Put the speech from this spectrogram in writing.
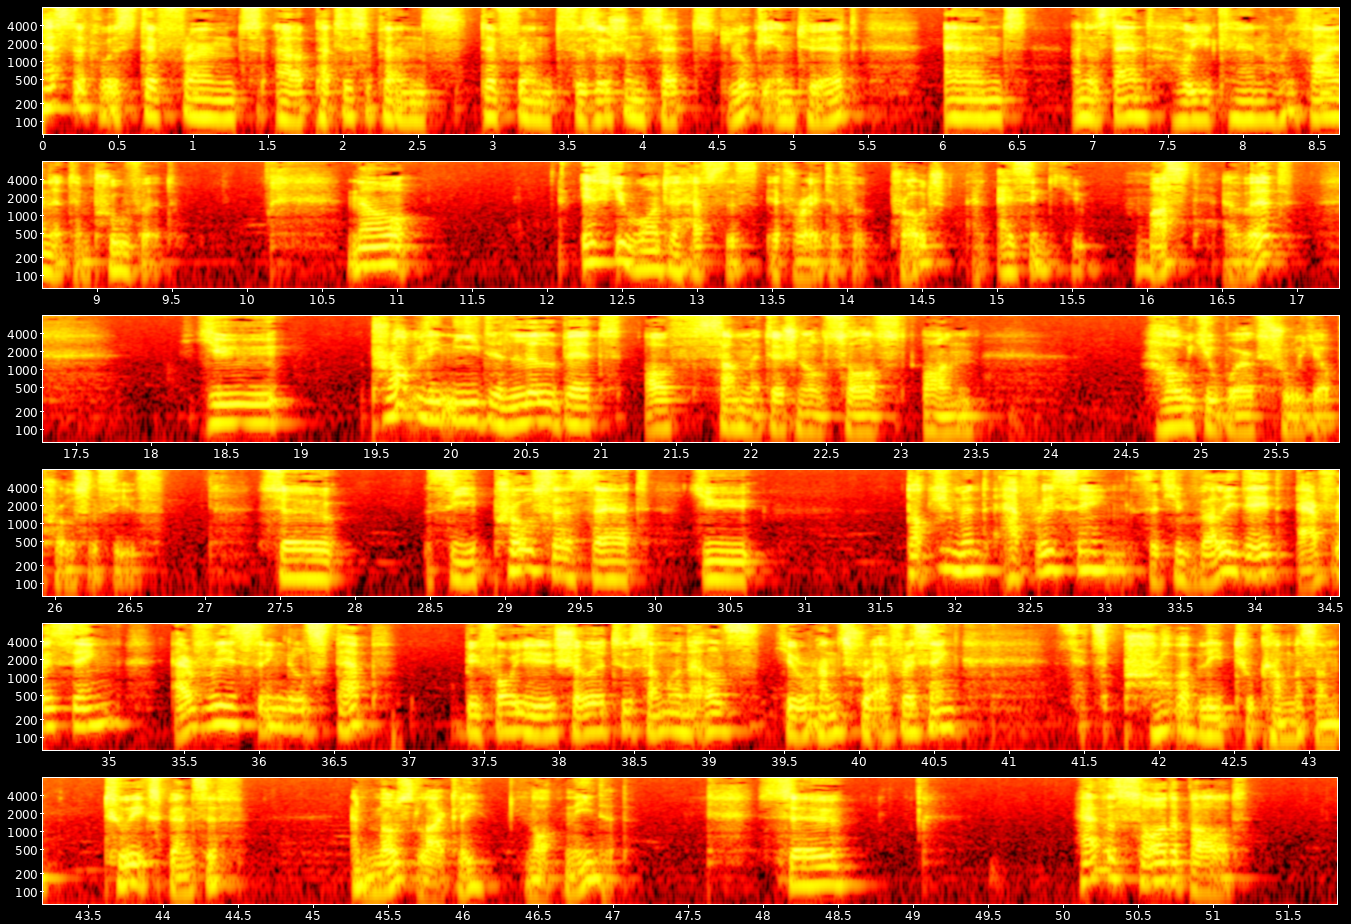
test it with different uh, participants, different physicians that look into it and understand how you can refine it, improve it. Now, if you want to have this iterative approach, and I think you must have it, you probably need a little bit of some additional source on how you work through your processes. So the process that you document everything, that you validate everything, every single step before you show it to someone else, you run through everything. That's probably too cumbersome, too expensive, and most likely not needed. So have a thought about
